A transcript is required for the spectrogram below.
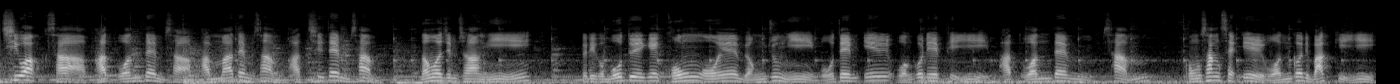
치확 4 밭원뎀 4 반마뎀 3 바치뎀 3 넘어짐 저항 2 그리고 모두에게 05의 명중 2 모뎀 1 원거리 회피 2 밭원뎀 3 공상세 1 원거리 막기 2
